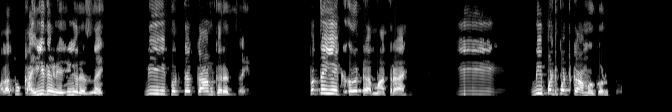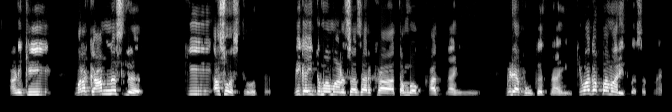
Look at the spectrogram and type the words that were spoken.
मला तू काही देण्याची गरज नाही. मी फक्त काम करत जाईन. फक्त एक अट मात्र आहे की मी पटपट कामं करतो. आणि की मला काम नसलं की अस्वस्थ होतं. मी काही तुम्हा माणसासारखा तंबाखू खात नाही बिड्या फुंकत नाही किंवा गप्पा मारीत बसत नाही.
